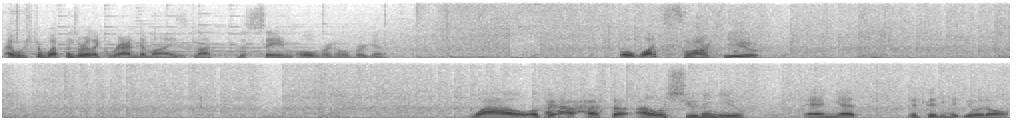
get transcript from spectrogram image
I wish the weapons were like randomized, not the same over and over again. Oh, what? Fuck you. Wow. Okay, I, I thought I was shooting you, and yet it didn't hit you at all.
